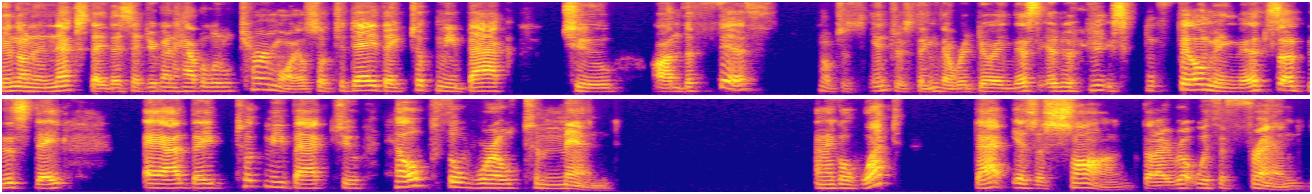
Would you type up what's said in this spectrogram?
Then on the next day, they said, you're going to have a little turmoil. So today they took me back to on the 5th, which is interesting that we're doing this interview, filming this on this date. And they took me back to help the world to mend. And I go, what? That is a song that I wrote with a friend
